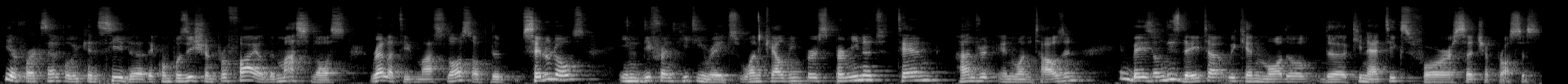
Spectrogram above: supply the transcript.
Here, for example, you can see the, the composition profile, the mass loss, relative mass loss of the cellulose in different heating rates, 1 Kelvin per, per minute, 10, 100, and 1000. And based on this data, we can model the kinetics for such a process.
